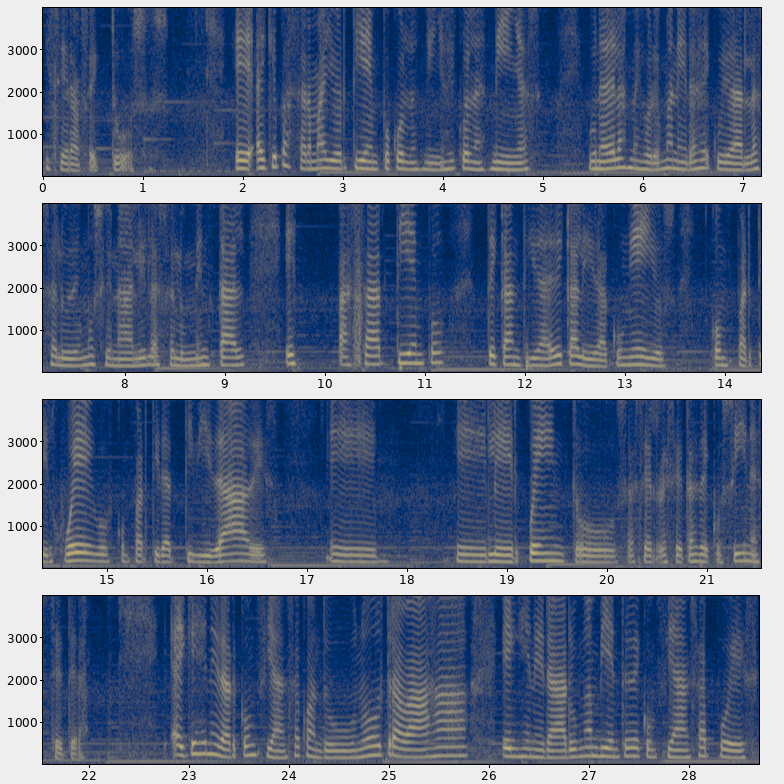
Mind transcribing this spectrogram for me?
y ser afectuosos. Eh, hay que pasar mayor tiempo con los niños y con las niñas. Una de las mejores maneras de cuidar la salud emocional y la salud mental es pasar tiempo de cantidad y de calidad con ellos, compartir juegos, compartir actividades, eh, eh, leer cuentos, hacer recetas de cocina, etc. Hay que generar confianza. Cuando uno trabaja en generar un ambiente de confianza, pues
